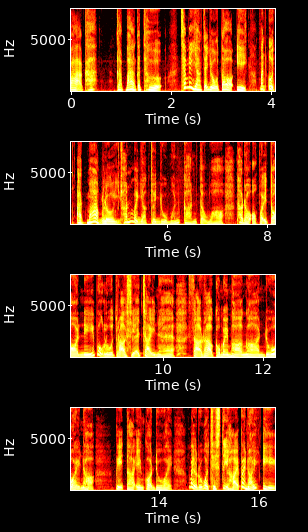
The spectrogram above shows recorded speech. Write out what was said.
ป่าคะ กลับบ้านกันเถอะ ฉันไม่อยากจะอยู่ต่ออีก มันอึดอัดมากเลย ฉันไม่อยากจะอยู่เหมือนกัน แต่ว่าถ้าเราออกไปตอนนี้พวกลูตราเสียใจแน่ซาร่าก็ไม่มางานด้วยนะปีตาเองก็ด้วย ไม่รู้ว่าชิสตี้หายไปไหนอีก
